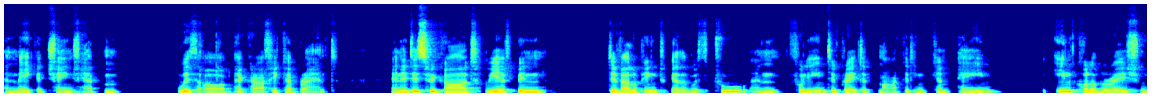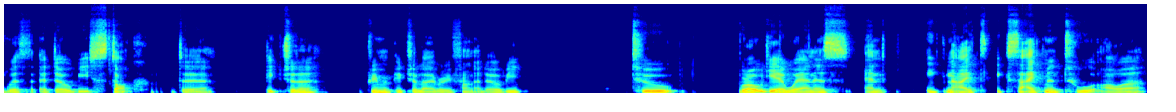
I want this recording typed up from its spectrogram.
and make a change happen with our Pergraphica brand. And in this regard, we have been developing together with True and fully integrated marketing campaign in collaboration with Adobe Stock, the picture premium picture library from Adobe, to grow the awareness and ignite excitement to our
